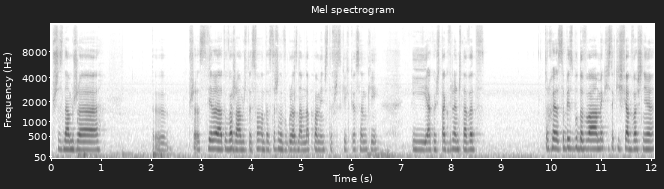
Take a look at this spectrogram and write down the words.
przyznam, że przez wiele lat uważałam, że to jest fantastyczne, w ogóle znam na pamięć te wszystkie piosenki i jakoś tak wręcz nawet trochę sobie zbudowałam jakiś taki świat właśnie,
